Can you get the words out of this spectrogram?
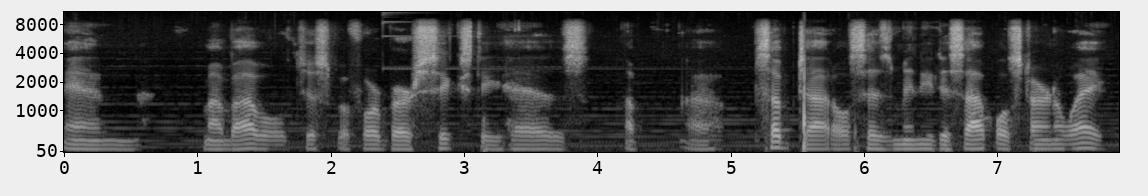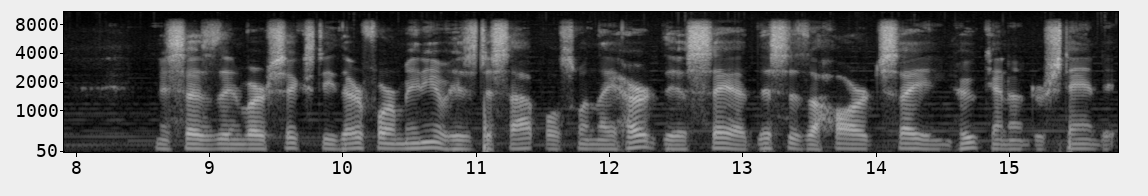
And my Bible, just before verse 60, has a, a subtitle says, Many disciples turn away. And it says in verse 60, Therefore many of his disciples, when they heard this, said, This is a hard saying, who can understand it?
